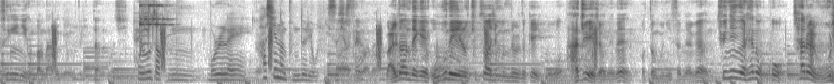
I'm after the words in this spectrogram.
승인이 금방 나는 경우도 있다는 거지 배우자분 몰래 하시는 분들이 아, 있으셨어요? 꽤 많아요. 말도 안 되게 5분의 1로 축소하신 분들도 꽤 있고 아주 예전에는 어떤 분이 있었냐면 튜닝을 해놓고 차를 우리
